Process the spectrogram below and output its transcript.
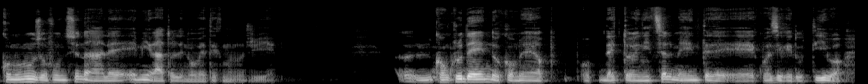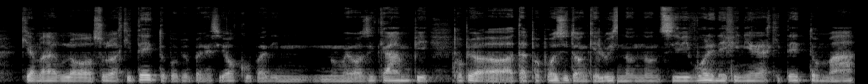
con un uso funzionale e mirato alle nuove tecnologie. Eh, concludendo, come ho detto inizialmente, è quasi riduttivo chiamarlo solo architetto proprio perché si occupa di numerosi campi. Proprio a tal proposito anche lui non, non si vuole definire architetto ma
